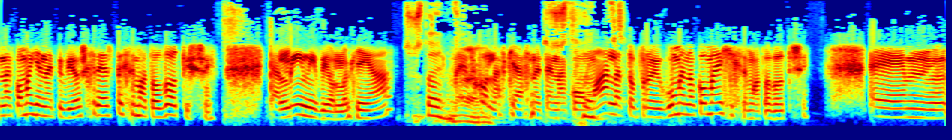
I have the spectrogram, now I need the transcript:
Ένα κόμμα για να επιβιώσει χρειάζεται χρηματοδότηση. Καλή είναι η ιδεολογία. Σωστό είναι. Ναι. Εύκολα φτιάχνεται ένα Σωστό κόμμα, είναι. αλλά το προηγούμενο κόμμα έχει χρηματοδότηση. Ε,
